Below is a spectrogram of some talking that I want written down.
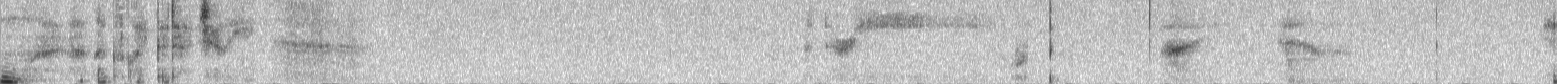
Ooh, that looks quite good actually. Three whoop, I N A.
